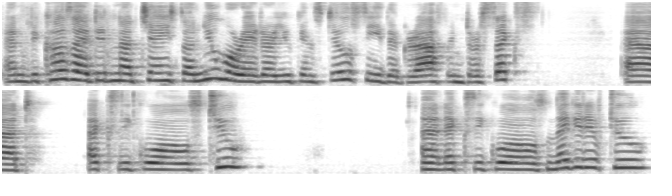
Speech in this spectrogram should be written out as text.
And because I did not change the numerator, you can still see the graph intersects at x equals 2 and x equals negative 2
